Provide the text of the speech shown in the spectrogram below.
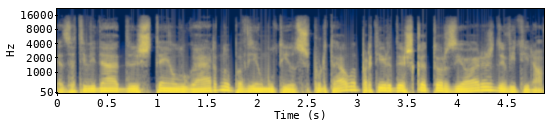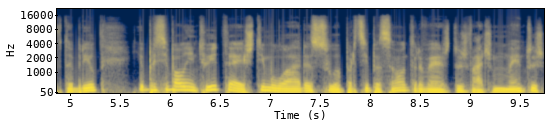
As atividades têm lugar no pavilhão multiusos Portel a partir das 14 horas de 29 de abril e o principal intuito é estimular a sua participação através dos vários momentos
